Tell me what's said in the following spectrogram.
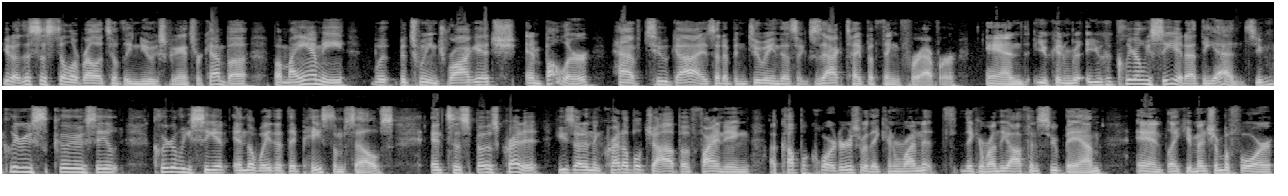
you know this is still a relatively new experience for Kemba, but Miami w- between Dragic and Butler have two guys that have been doing this exact type of thing forever. And you can you can clearly see it at the end. You can clearly clearly see clearly see it in the way that they pace themselves. And to Spo's credit, he's done an incredible job of finding a couple quarters where they can run it. They can run the offense through Bam. And like you mentioned before,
